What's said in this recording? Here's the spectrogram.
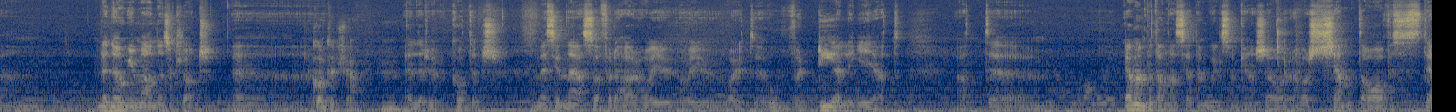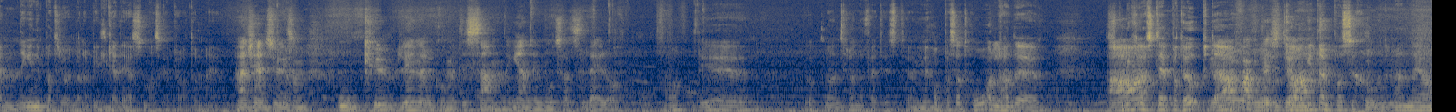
Um, den unge mannen såklart. Eh, Cottage, ja. Mm. eller hur? Cottage. Med sin näsa för det här har ju, har ju varit ovärderlig i att, att eh, Ja men på ett annat sätt än Wilson kanske har, har känt av stämningen i patrullerna, vilka det är som man ska prata med. Han känns ju liksom okuvlig när det kommer till sanningen i motsats till dig då. Ja, det är uppmuntrande faktiskt. Jag Mm. hoppas att Hall hade skulle Ja. kunna steppat upp där Ja, och- faktiskt, och tagit ja. den positionen. Men ja,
